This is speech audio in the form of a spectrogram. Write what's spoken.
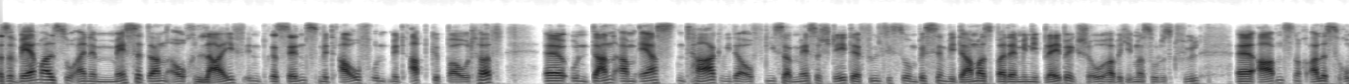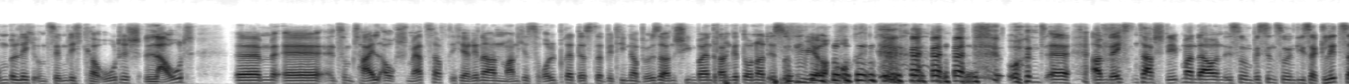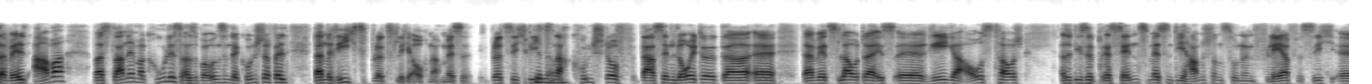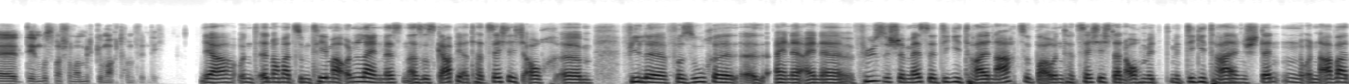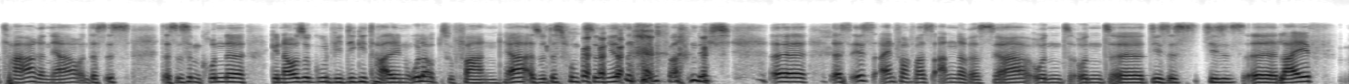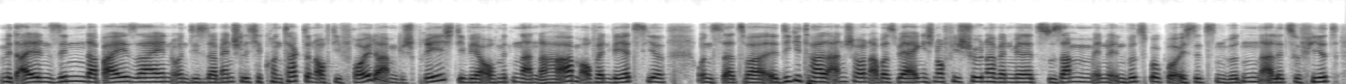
also wer mal so eine Messe dann auch live in Präsenz mit auf und mit abgebaut hat, äh, und dann am ersten Tag wieder auf dieser Messe steht, der fühlt sich so ein bisschen wie damals bei der Mini-Playback-Show, habe ich immer so das Gefühl. Äh, abends noch alles rumpelig und ziemlich chaotisch, laut ähm, äh, zum Teil auch schmerzhaft. Ich erinnere an manches Rollbrett, das der Bettina Böse ans Schienbein dran gedonnert ist und mir auch. und äh, am nächsten Tag steht man da und ist so ein bisschen so in dieser Glitzerwelt. Aber was dann immer cool ist, also bei uns in der Kunststoffwelt, dann riecht es plötzlich auch nach Messe. Plötzlich riecht es genau. nach Kunststoff, da sind Leute, da, äh, da wird es laut, da ist äh, reger Austausch. Also diese Präsenzmessen, die haben schon so einen Flair für sich, äh, den muss man schon mal mitgemacht haben, finde ich. Ja, und äh, nochmal zum Thema Online-Messen. Also es gab ja tatsächlich auch ähm, viele Versuche, äh, eine, eine physische Messe digital nachzubauen, tatsächlich dann auch mit, mit digitalen Ständen und Avataren, ja. Und das ist, das ist im Grunde genauso gut wie digital in Urlaub zu fahren. Ja, also das funktioniert einfach nicht. Äh, das ist einfach was anderes, ja. Und, und äh, dieses, dieses äh, Live mit allen Sinnen dabei sein und dieser menschliche Kontakt und auch die Freude am Gespräch, die wir auch miteinander haben, auch wenn wir jetzt hier uns da zwar äh, digital anschauen, aber es wäre eigentlich noch viel schöner, wenn wir jetzt zusammen in, in Würzburg bei euch sitzen würden, alle zu viert.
